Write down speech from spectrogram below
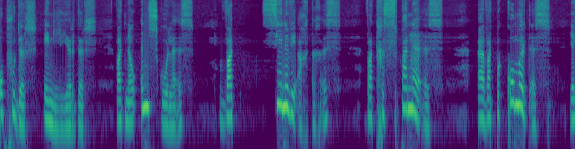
opvoeders en leerders wat nou in skole is wat senuweeagtig is wat gespanne is uh, wat bekommerd is jy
